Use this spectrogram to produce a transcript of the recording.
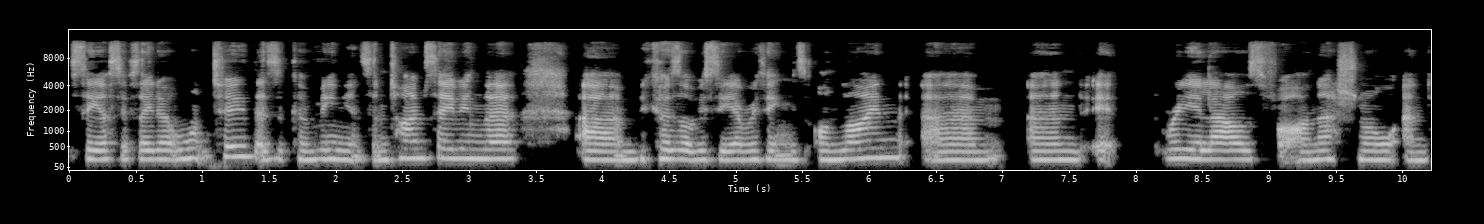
see us if they don't want to. There's a convenience and time saving there um, because obviously everything's online um, and it really allows for our national and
